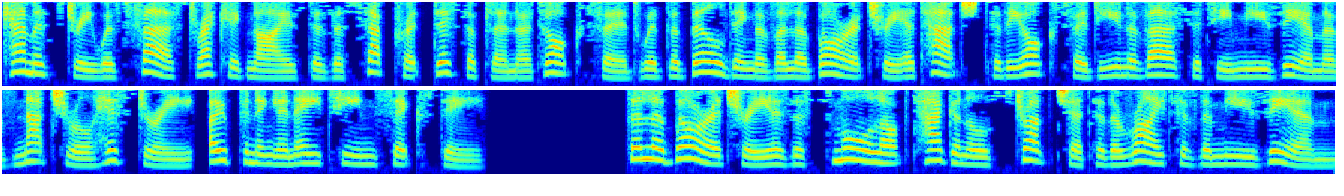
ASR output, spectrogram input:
chemistry was first recognized as a separate discipline at Oxford with the building of a laboratory attached to the Oxford University Museum of Natural History, opening in 1860. The laboratory is a small octagonal structure to the right of the museum,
